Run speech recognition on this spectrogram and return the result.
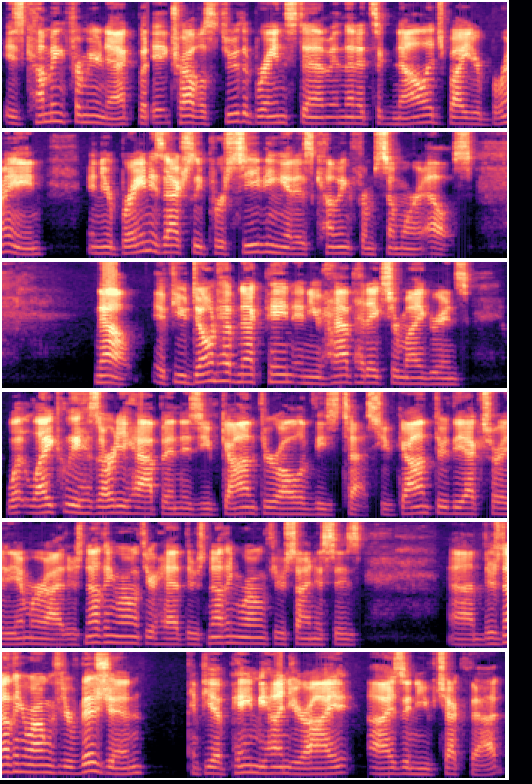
is coming from your neck, but it travels through the brainstem and then it's acknowledged by your brain, and your brain is actually perceiving it as coming from somewhere else. Now, if you don't have neck pain and you have headaches or migraines, what likely has already happened is you've gone through all of these tests. You've gone through the x ray, the MRI. There's nothing wrong with your head, there's nothing wrong with your sinuses Um, there's nothing wrong with your vision if you have pain behind your eye, eyes and you've checked that.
